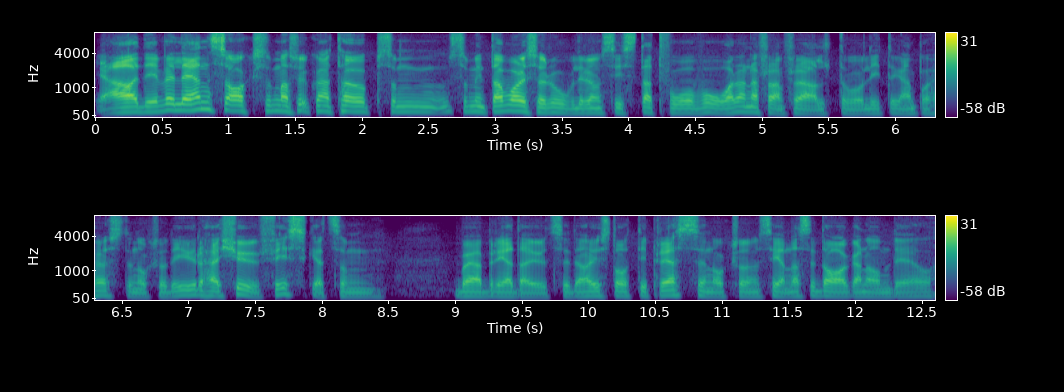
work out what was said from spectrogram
Ja, det är väl en sak som man skulle kunna ta upp som, som inte har varit så rolig de sista två vårarna framför allt och lite grann på hösten också. Det är ju det här tjuvfisket som börjar breda ut sig. Det har ju stått i pressen också de senaste dagarna om det. Och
